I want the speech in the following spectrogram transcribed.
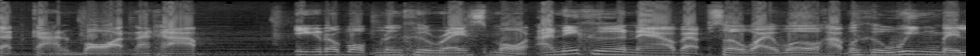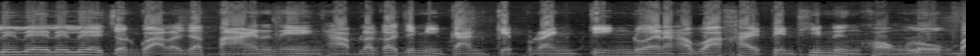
จัดการบอสนะครับอีกระบบหนึ่งคือ race mode อันนี้คือแนวแบบ survival ครับ ก็คือวิ่งไปเรื่อยๆเรื่อยๆจนกว่าเราจะตายนั่นเองครับ แล้วก็จะมีการเก็บ ranking ด้วยนะครับ ว่าใครเป็นที่หนึ่งของโลกใบ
